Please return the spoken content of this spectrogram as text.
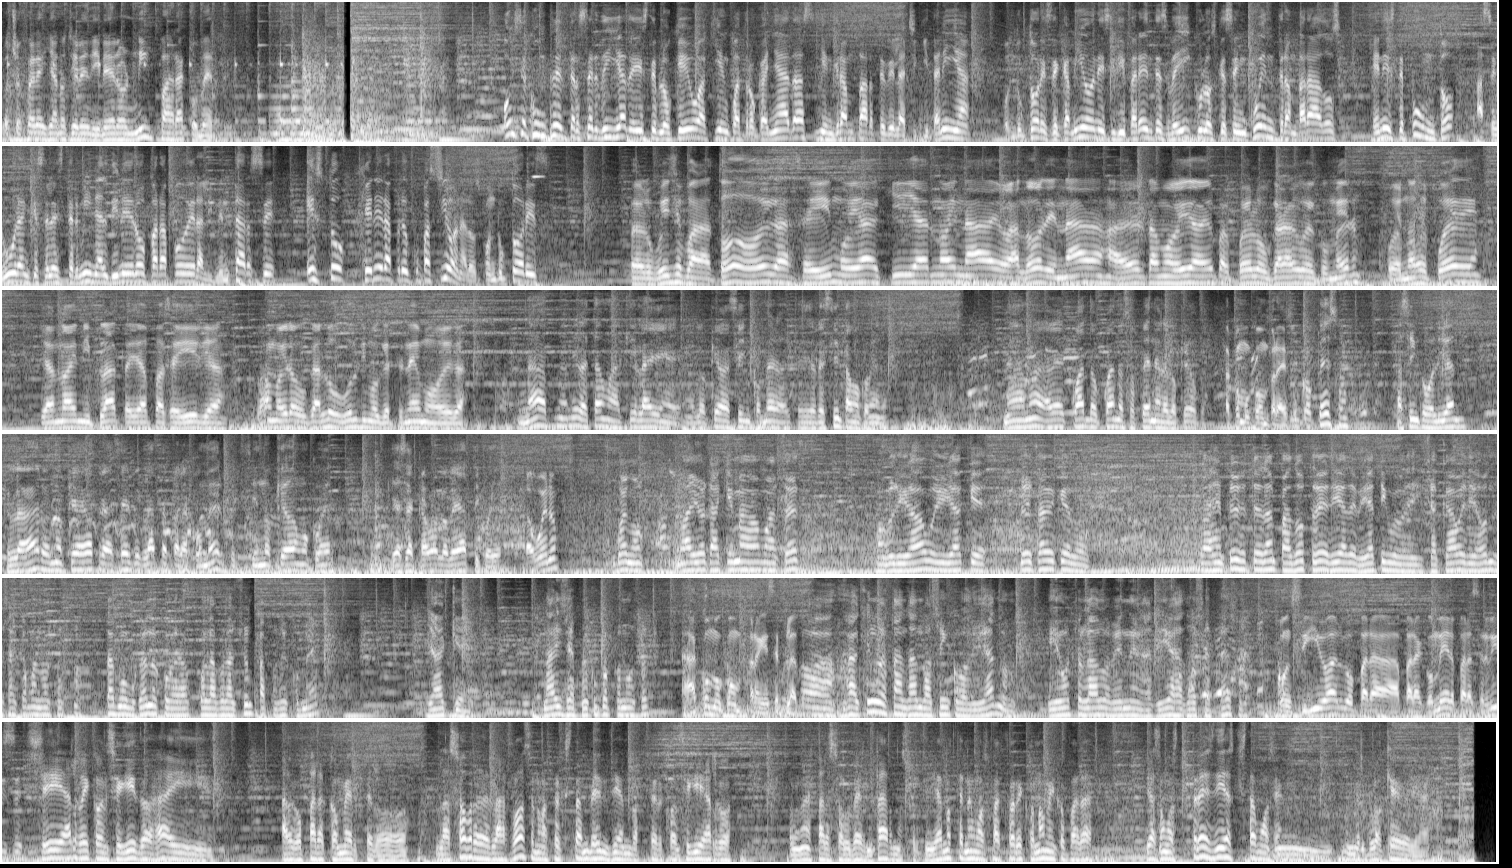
Los choferes ya no tienen dinero ni para comer. Hoy se cumple el tercer día de este bloqueo aquí en Cuatro Cañadas y en gran parte de la Chiquitanía. Conductores de camiones y diferentes vehículos que se encuentran varados en este punto aseguran que se les termina el dinero para poder alimentarse. Esto genera preocupación a los conductores. Perjuicio para todo, oiga, seguimos ya aquí, ya no hay nada de valor, de nada. A ver, estamos ahí a ver para el pueblo buscar algo de comer, pues no se puede. Ya no hay ni plata ya para seguir ya. Vamos a ir a buscar lo último que tenemos, oiga. Nada, mi amigo, estamos aquí en el bloqueo sin comer, recién estamos comiendo. Nada más, a ver cuándo, cuándo suspenden el bloqueo. Pues. ¿A cómo compra eso? Cinco pesos, a cinco bolivianos. Claro, no queda otra hacer plata para comer, porque si no, ¿qué vamos a comer? Ya se acabó lo beático ya. ¿Está bueno? Bueno, no hay otra, ¿qué más vamos a hacer? Obligado, y ya que usted sabe que las empresas te dan para dos, tres días de viático y se acaba y de dónde sacamos nosotros. Estamos buscando colaboración para poder comer, ya que nadie se preocupa por nosotros. ¿A cómo compran ese plato? aquí nos están dando a 5 bolivianos y en otro lado lo venden a 10, a 12 pesos. ¿Consiguió algo para, para comer, para servirse? Sí, algo he conseguido. Hay algo para comer, pero la sobra del arroz no que están vendiendo, pero conseguí algo para solventarnos, porque ya no tenemos factor económico para... Ya somos tres días que estamos en el bloqueo ya.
